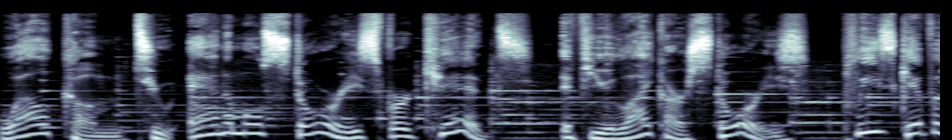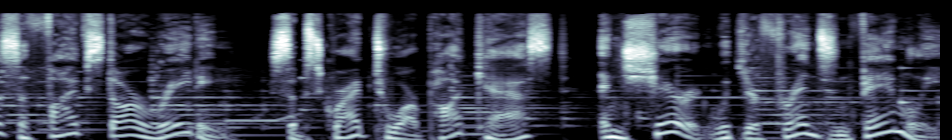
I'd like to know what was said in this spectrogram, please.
Welcome to Animal Stories for Kids. If you like our stories, please give us a five star rating, subscribe to our podcast, and share it with your friends and family.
